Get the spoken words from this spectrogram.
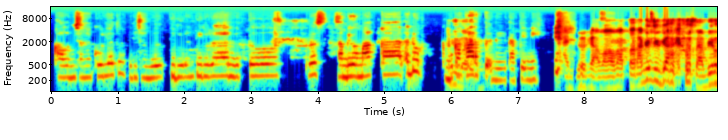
kalau misalnya kuliah tuh jadi sambil tiduran-tiduran gitu. Terus sambil makan. Aduh, kebuka Aduh, kartu nih tapi nih. Aduh, gak apa-apa, Ton. Aku juga aku sambil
